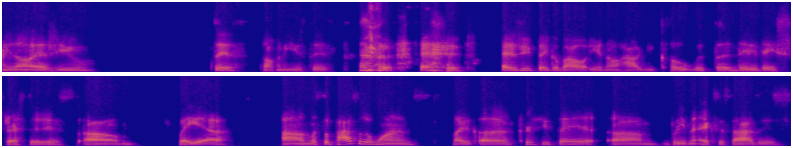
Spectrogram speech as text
you know, as you sis, talking to you, sis, as you think about, you know, how you cope with the day-to-day stressors. Um, but yeah, um, with the positive ones, like uh ChrisE said, um, breathing exercises,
